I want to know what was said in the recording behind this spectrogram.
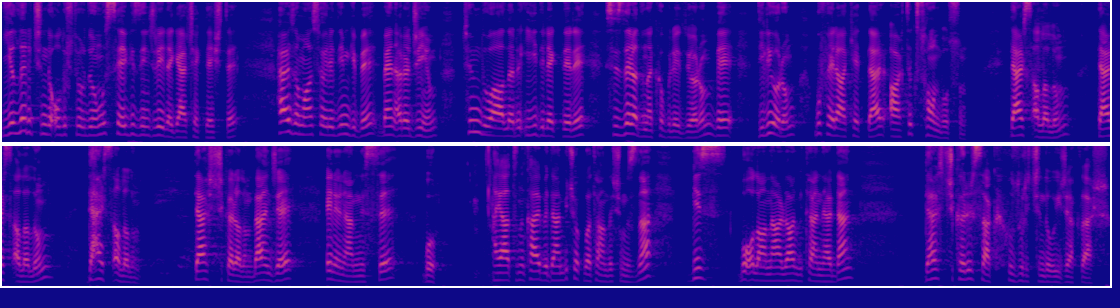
yıllar içinde oluşturduğumuz sevgi zinciriyle gerçekleşti. Her zaman söylediğim gibi ben aracıyım. Tüm duaları, iyi dilekleri sizler adına kabul ediyorum ve diliyorum bu felaketler artık son bulsun. Ders alalım, ders alalım, ders alalım. Ders çıkaralım. Bence en önemlisi bu. Hayatını kaybeden birçok vatandaşımızla biz bu olanlardan bitenlerden ders çıkarırsak huzur içinde uyuyacaklar.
